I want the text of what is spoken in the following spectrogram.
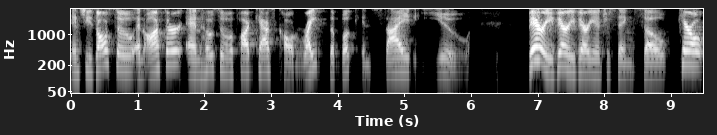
And she's also an author and host of a podcast called Write the Book Inside You. Very, very, very interesting. So, Caryl,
